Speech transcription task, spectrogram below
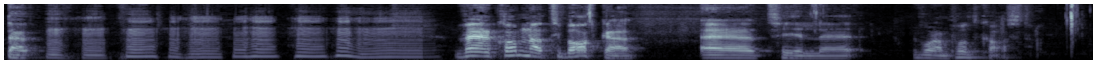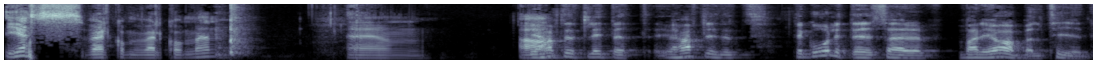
Da. Välkomna tillbaka eh, till eh, vår podcast. Yes, välkommen, välkommen. Ehm, Vi har ja, haft ett litet, vi har haft ett litet, det går lite så här variabel tid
